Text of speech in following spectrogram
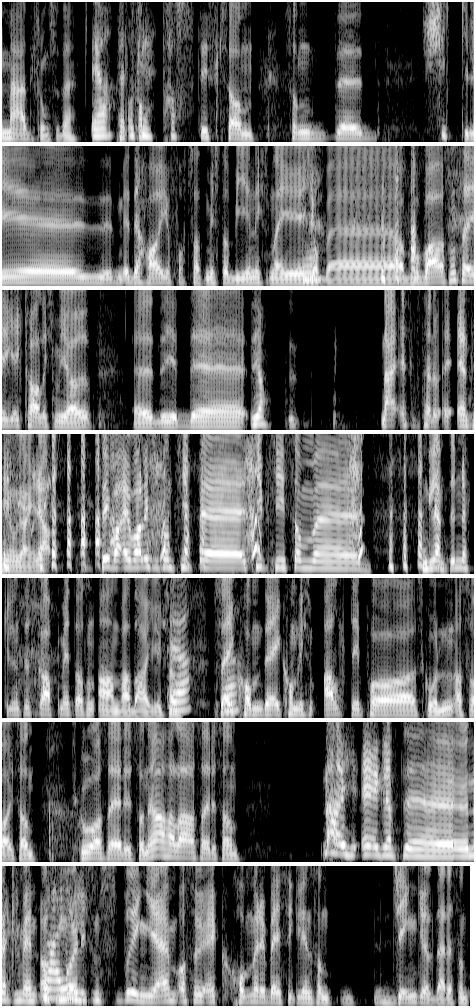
mad klumsete. Helt okay. fantastisk sånn, sånn det, Skikkelig Det har jeg jo fortsatt. Mr. Bean liksom, når jeg jobber på bar. Sånn, så jeg, jeg klarer liksom å gjøre eh, det, det Ja. Nei, jeg skal fortelle en ting om gangen. Ja. Så jeg var, jeg var liksom sånn type, eh, type kis som uh, glemte nøkkelen til skapet mitt og sånn annenhver dag. liksom Ja, Så jeg kom, det, jeg kom liksom alltid på skolen, og så var jeg sånn sko, Og så er det sånn Ja, halla, og så er det sånn Nei, jeg glemte eh, nøkkelen min! Og så må jeg liksom springe hjem, og så jeg kommer det basically en sånn jingle der det er sånn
